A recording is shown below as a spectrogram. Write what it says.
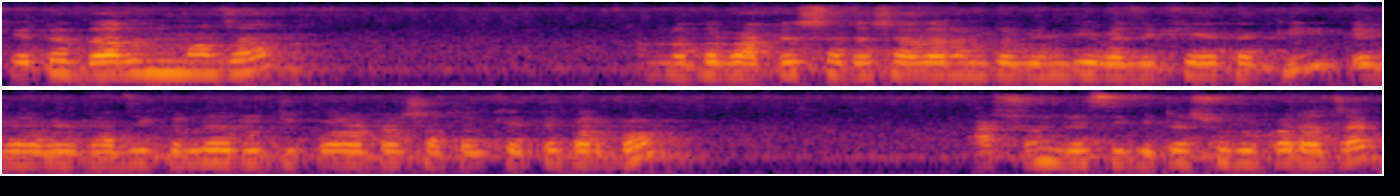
খেতে দারুণ মজা। আমরা তো ভাতের সাথে সাধারণত ভেন্ডি ভাজি খেয়ে থাকি। এভাবে ভাজি করলে রুটি পরোটার সাথে খেতে পারব। আসুন রেসিপিটা শুরু করা যাক।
